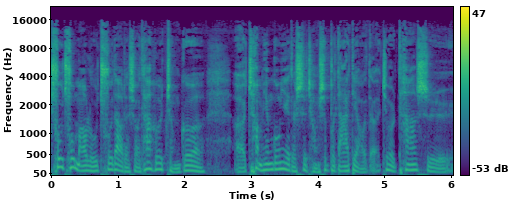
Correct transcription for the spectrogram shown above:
初出茅庐出道的时候，他和整个呃唱片工业的市场是不搭调的。就是他是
